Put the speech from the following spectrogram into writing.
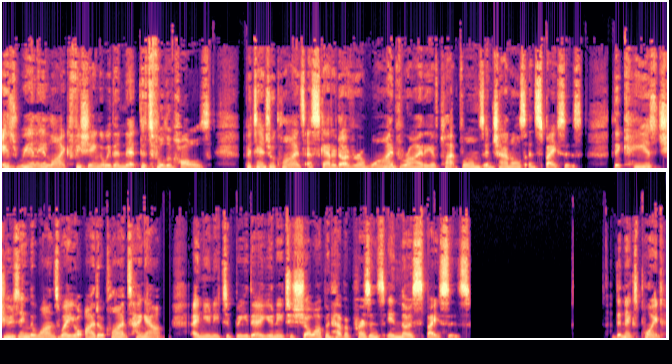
It's really like fishing with a net that's full of holes. Potential clients are scattered over a wide variety of platforms and channels and spaces. The key is choosing the ones where your ideal clients hang out and you need to be there. You need to show up and have a presence in those spaces. The next point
